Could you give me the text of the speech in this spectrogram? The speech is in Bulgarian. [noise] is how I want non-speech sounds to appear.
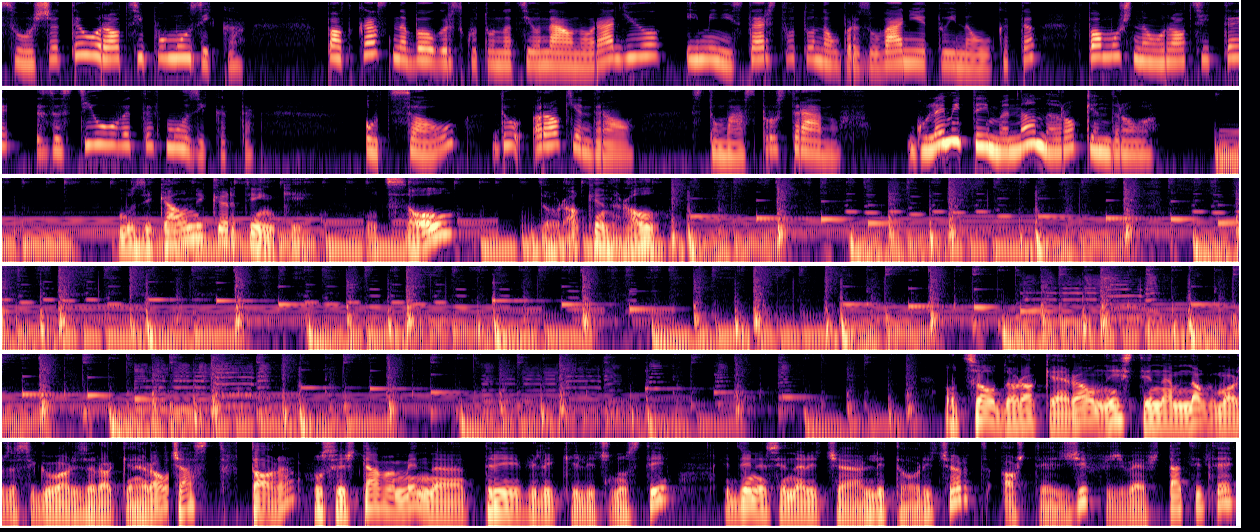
Слушате уроци по музика. Подкаст на Българското национално радио и Министерството на образованието и науката в помощ на уроците за стиловете в музиката. От сол до рок-н-рол с Томас Пространов. Големите имена на рок-н-рола. Музикални картинки от сол до рок-н-рол. От сол до рок-н-рол, наистина много може да се говори за рок-н-рол. Част втора посвещаваме на три велики личности. Един се нарича Литъл Ричард, още е жив, живее в Штатите.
